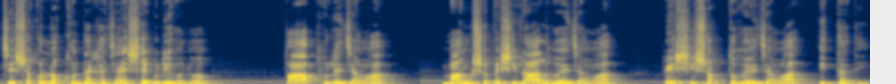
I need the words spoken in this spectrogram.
যে সকল লক্ষণ দেখা যায় সেগুলি হল পা ফুলে যাওয়া, মাংসপেশি লাল হয়ে যাওয়া, পেশি শক্ত হয়ে যাওয়া ইত্যাদি।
